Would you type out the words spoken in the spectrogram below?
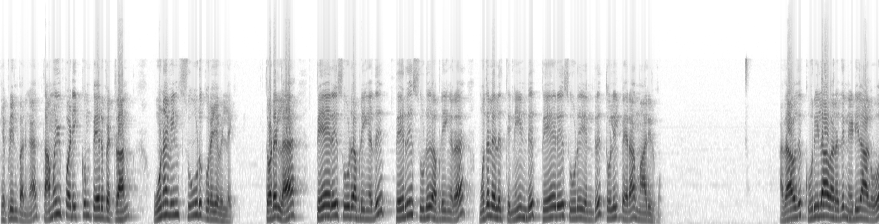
எப்படின்னு பாருங்க. தமிழ் படிக்கும் பேறு பெற்றான். உணவின் சூடு குறையவில்லை. தொடரில் பேரு சூடு அப்படிங்கிறது பெரு சுடு அப்படிங்கிற முதல் எழுத்து நீண்டு பேரு சூடு என்று தொழில் பெயராக மாறியிருக்கும். அதாவது குறிலா வர்றது நெடிலாகவோ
